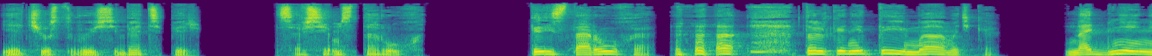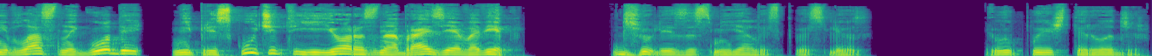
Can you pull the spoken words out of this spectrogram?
Я чувствую себя теперь совсем старухой. Ты старуха, только не ты, мамочка. На дне невластной годы не прискучит ее разнообразие вовек. Джулия засмеялась сквозь слезы. Глупыш ты, Роджер.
